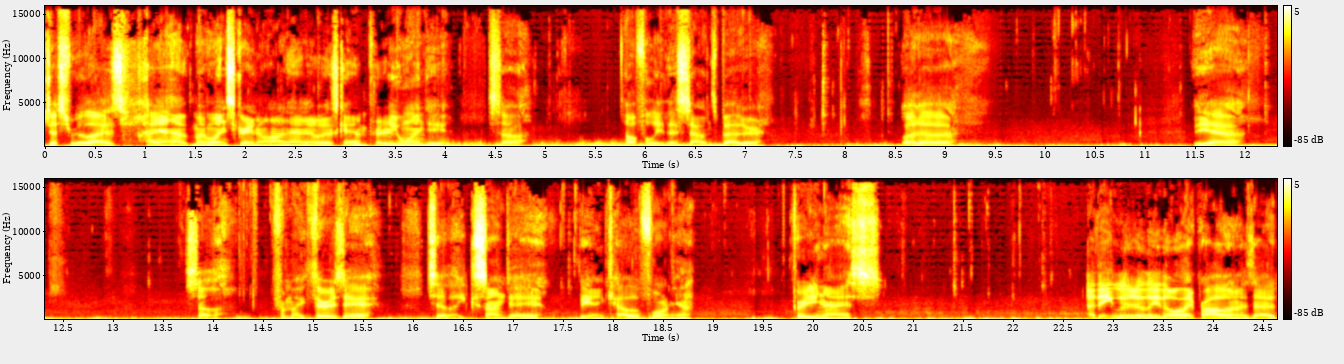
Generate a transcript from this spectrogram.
Just realized I didn't have my windscreen on and it was getting pretty windy. So hopefully this sounds better. But uh yeah. So from like Thursday to like Sunday, be in California. Pretty nice. I think literally the only problem is that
